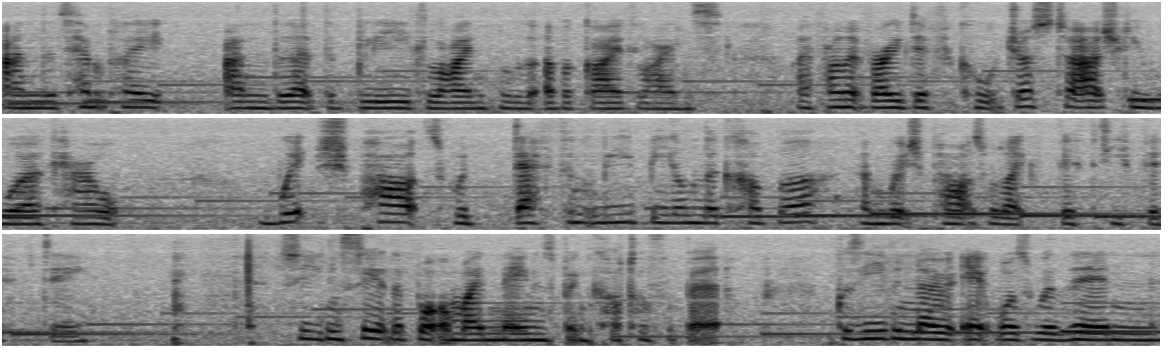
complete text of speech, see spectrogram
And the template and the, the bleed line and all the other guidelines, I found it very difficult just to actually work out which parts would definitely be on the cover and which parts were like 50-50. So you can see at the bottom my name's been cut off a bit because even though it was within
